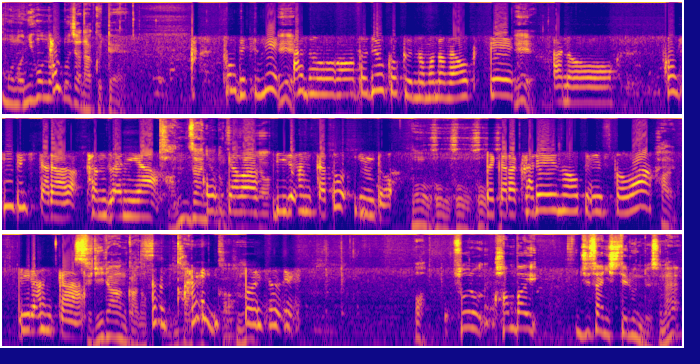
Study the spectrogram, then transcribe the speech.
もの日本のものじゃなくて、はい、そうですね、ええ、あの途上国のものが多くて、え、あのコーヒーでしたらタンザニア、紅茶はスリランカとインド、それからカレーのペーストはスリランカ、スリランカのカレーか、はい、そうです、あそれを販売実際にしてるんですね。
